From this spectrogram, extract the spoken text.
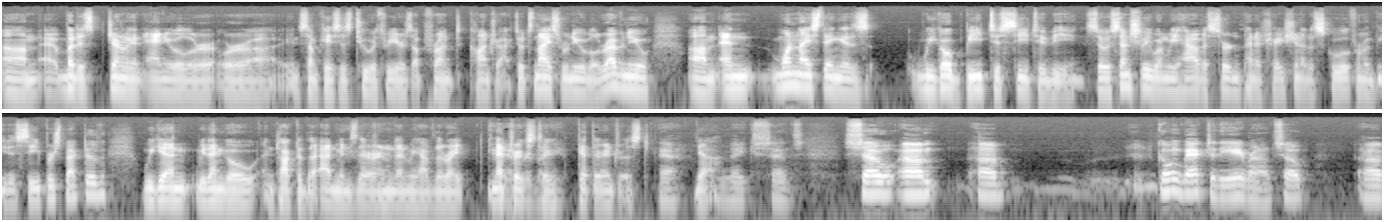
Um, uh, but it's generally an annual or, or uh, in some cases two or three years upfront contract. So it's nice renewable revenue. Um, and one nice thing is we go B to C to B. So essentially, when we have a certain penetration at a school from a B to C perspective, we can we then go and talk to the admins there, sure. and then we have the right get metrics everybody. to get their interest. Yeah, yeah, makes sense. So um, uh, going back to the A round, so uh,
